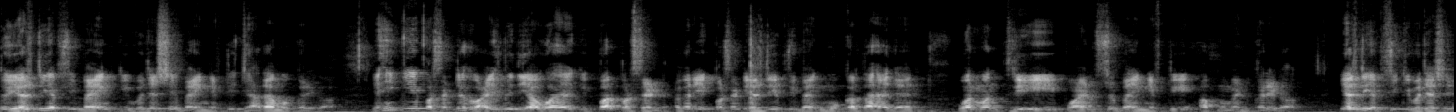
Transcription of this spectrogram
तो H D F C bank की वजह से बैंक निफ्टी ज़्यादा मूव करेगा. यहीं पे ये परसेंटेज वाइज भी दिया हुआ है कि पर परसेंट अगर एक percent H D F C bank move करता है then one one three points bank Nifty up movement करेगा। एच डी एफ़ सी की वजह से,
